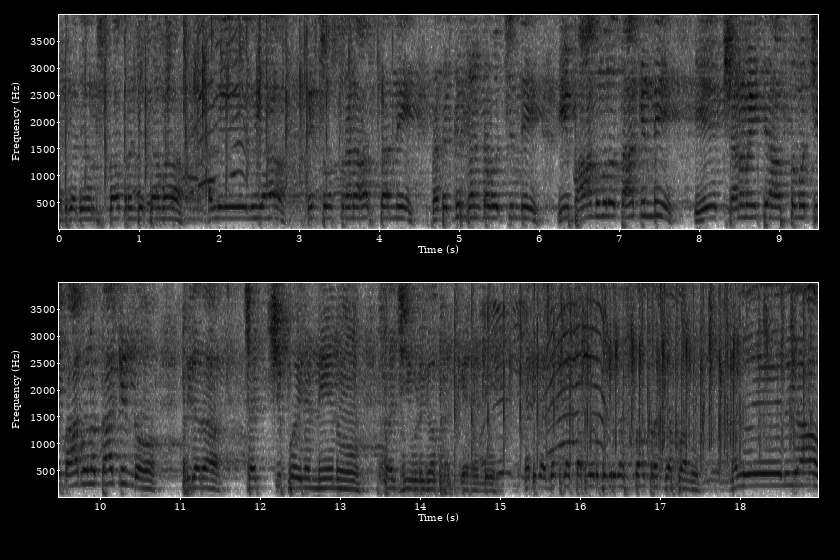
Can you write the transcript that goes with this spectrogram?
గట్టిగా దేవునికి స్తోత్రం చెప్దామా? హల్లెలూయా. నేను చూస్తున్నాను హస్తాన్ని. నా దగ్గరికి అంట వచ్చింది. ఈ భాగంలో తాకింది. ఏ క్షణమైతే హస్తం వచ్చి భాగంలో తాకిందో పిల్లరా చచ్చిపోయిన నేను సజీవుడిగా బ్రతికానండి. గట్టిగా గట్టిగా చప్పుడు దగ్గరగా స్తోత్రం చెప్పాలి. హల్లెలూయా.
